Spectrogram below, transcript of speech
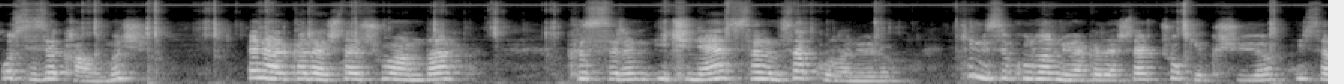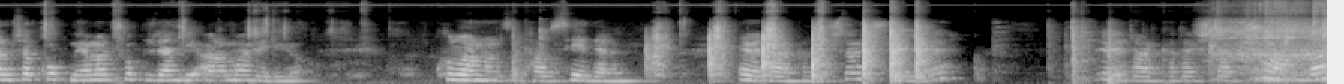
O size kalmış. Ben arkadaşlar şu anda kısırın içine sarımsak kullanıyorum. Kimisi kullanmıyor arkadaşlar. Çok yakışıyor. Hiç sarımsak kokmuyor ama çok güzel bir aroma veriyor. Kullanmanızı tavsiye ederim. Evet arkadaşlar şöyle. Evet arkadaşlar şu anda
